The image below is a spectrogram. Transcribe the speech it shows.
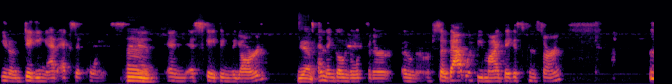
you know digging at exit points mm. and and escaping the yard yeah. and then going to look for their owner. So that would be my biggest concern.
